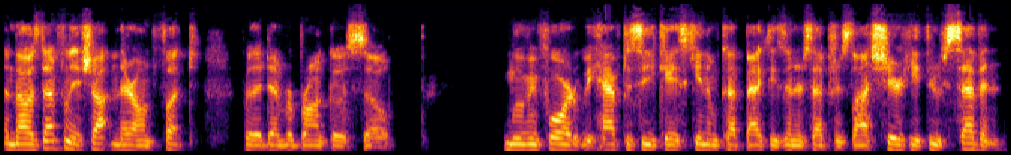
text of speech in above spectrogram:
And that was definitely a shot in their own foot for the Denver Broncos. So moving forward, we have to see Case Keenum cut back these interceptions. Last year, he threw seven,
